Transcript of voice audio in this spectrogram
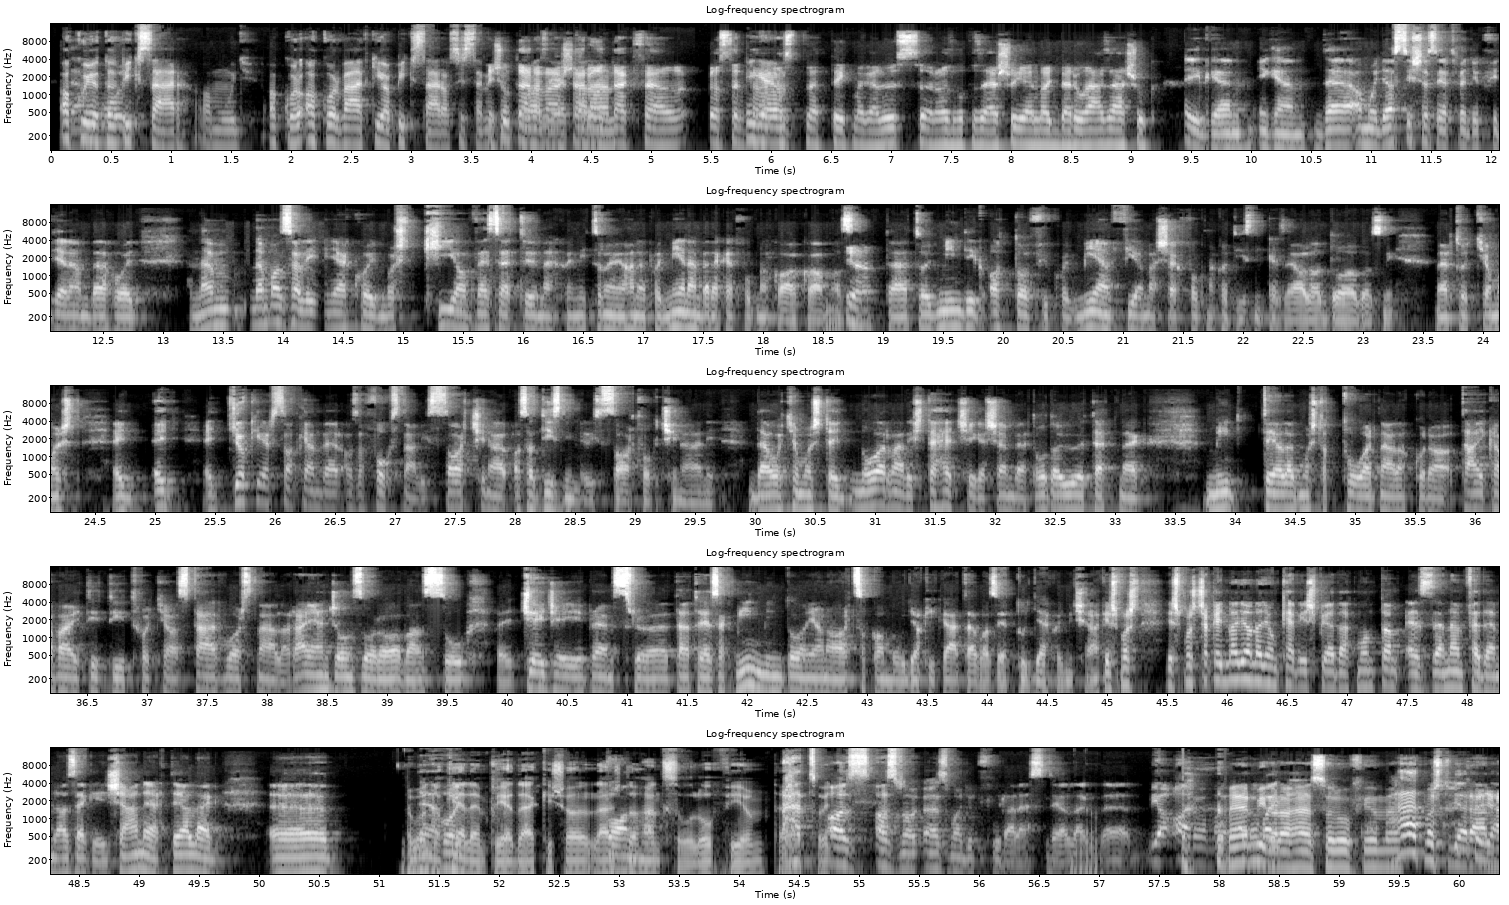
Akkor jött amúgy... a Pixar amúgy. Akkor, akkor vált ki a Pixar, azt hiszem. És, és utána vásárolták talán... fel, aztán azt vették meg először, az volt az első ilyen nagy beruházásuk. Igen, igen, de amúgy azt is azért vegyük figyelembe, hogy nem, nem az a lényeg, hogy most ki a vezető, meg hogy mit tudom, hanem hogy milyen embereket fognak alkalmazni. Yeah. Tehát, hogy mindig attól függ, hogy milyen filmesek fognak a Disney keze alatt dolgozni. Mert hogyha most egy, egy, egy gyökér szakember az a Foxnál is szart csinál, az a Disneynél is szart fog csinálni. De hogyha most egy normális, tehetséges embert odaültetnek, mint tényleg most a Tornál, akkor a Taika Waititi-t, hogyha a Star Warsnál a Ryan Johnsonról van szó, vagy J.J. Abramsről, tehát hogy ezek mind-mind olyan arcok amúgy, akik általában azért tudják, hogy mit csinálnak. És most, és most csak egy nagyon-nagyon kevés példát mondtam, ezzel nem fedem le az egész zsáner, tényleg. de vannak hogy ellenpéldák is, a Lásd a Han Solo film. Tehát, hát hogy... az, az, az mondjuk fura lesz tényleg, de... Ja, arról, Mert arról mi van a Han Solo filmben? Hát most ugye rám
